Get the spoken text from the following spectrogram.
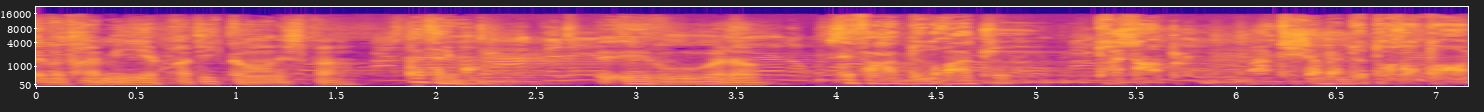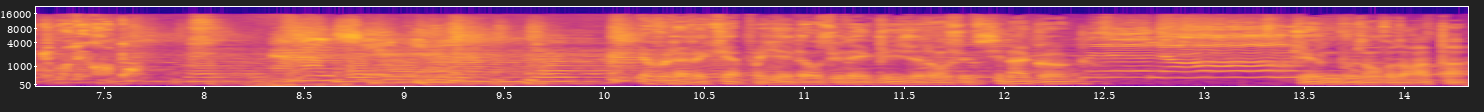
Et votre ami est pratiquant, n'est-ce pas? Pas tellement. et, vous, alors? C'est farade de droite, euh, très simple. Un petit Shabbat de temps en temps, tout le monde est content. Et vous n'avez qu'à prier dans une église et dans une synagogue? Dieu ne vous en voudra pas.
